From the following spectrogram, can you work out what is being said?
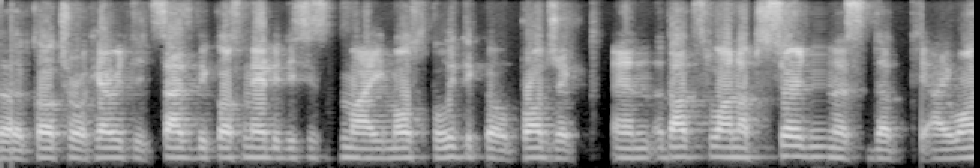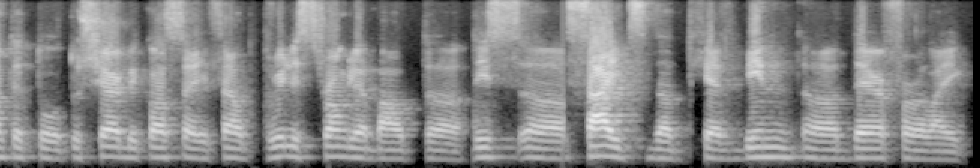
uh, the cultural heritage sites because maybe this is my most political project, and that's one absurdness that I wanted to to share because I felt really strongly about uh, these uh, sites that have been there for like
